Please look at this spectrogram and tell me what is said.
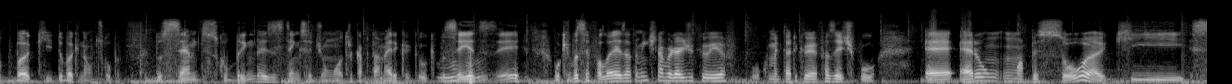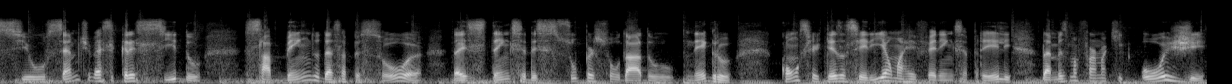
do Buck, do Buck não, desculpa, do Sam descobrindo a existência de um outro Capitão América, o que você uhum. ia dizer, o que você falou é exatamente na verdade o que eu ia, o comentário que eu ia fazer, tipo, é, era um, uma pessoa que se o Sam tivesse crescido sabendo dessa pessoa, da existência desse super soldado negro, com certeza seria uma referência para ele, da mesma forma que hoje,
